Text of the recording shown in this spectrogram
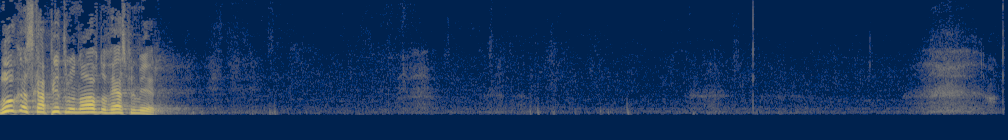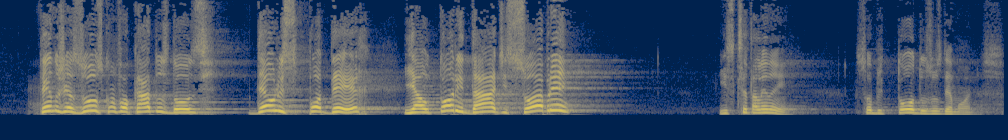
Lucas capítulo 9, no verso 1. Tendo Jesus convocado os doze, deu-lhes poder e autoridade sobre isso que você está lendo aí. Sobre todos os demônios.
